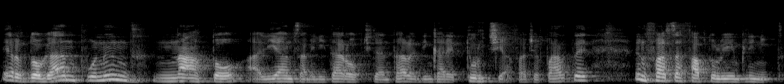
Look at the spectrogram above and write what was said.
Erdogan punând NATO, alianța militară occidentală din care Turcia face parte, în fața faptului împlinit.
